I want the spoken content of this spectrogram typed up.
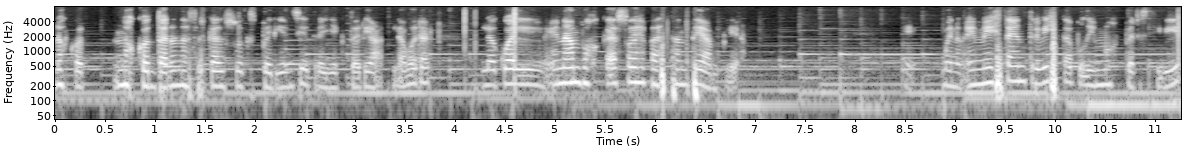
nos, contaron acerca de su experiencia y trayectoria laboral, la cual en ambos casos es bastante amplia. Eh, bueno, en esta entrevista pudimos percibir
